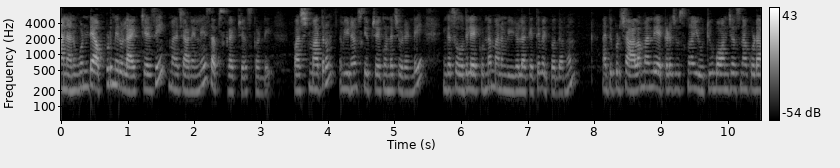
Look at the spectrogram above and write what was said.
అని అనుకుంటే అప్పుడు మీరు లైక్ చేసి మన ఛానల్ని సబ్స్క్రైబ్ చేసుకోండి. ఫస్ట్ మాత్రం వీడియోని స్కిప్ చేయకుండా చూడండి. ఇంకా సోది లేకుండా మనం వీడియోలోకి అయితే వెళ్ళిపోదాము. అది ఇప్పుడు చాలా మంది ఎక్కడ చూసుకున్నా యూట్యూబ్ ఆన్ చేసినా కూడా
